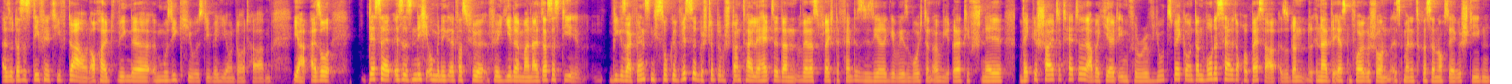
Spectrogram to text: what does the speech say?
Also das ist definitiv da und auch halt wegen der äh, Musik-Cues, die wir hier und dort haben. Ja, also deshalb ist es nicht unbedingt etwas für, für jedermann. Also das ist die, wie gesagt, wenn es nicht so gewisse bestimmte Bestandteile hätte, dann wäre das vielleicht eine Fantasy-Serie gewesen, wo ich dann irgendwie relativ schnell weggeschaltet hätte, aber hier halt eben für Review-Zwecke und dann wurde es halt auch besser. Also dann innerhalb der ersten Folge schon ist mein Interesse noch sehr gestiegen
